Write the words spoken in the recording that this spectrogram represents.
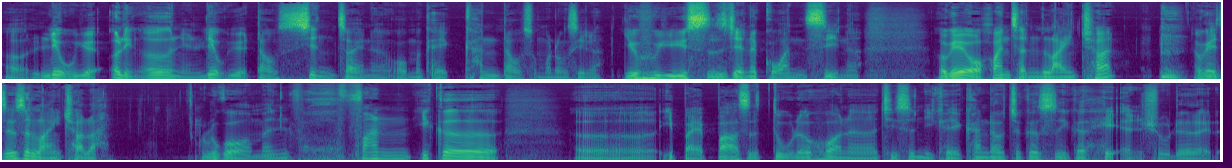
呃六月二零二二年六月到现在呢，我们可以看到什么东西呢？由于时间的关系呢，OK，我换成 line chart，OK，这是 line chart 啦。如果我们翻一个呃一百八十度的话呢，其实你可以看到这个是一个黑 and shoulder 来的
